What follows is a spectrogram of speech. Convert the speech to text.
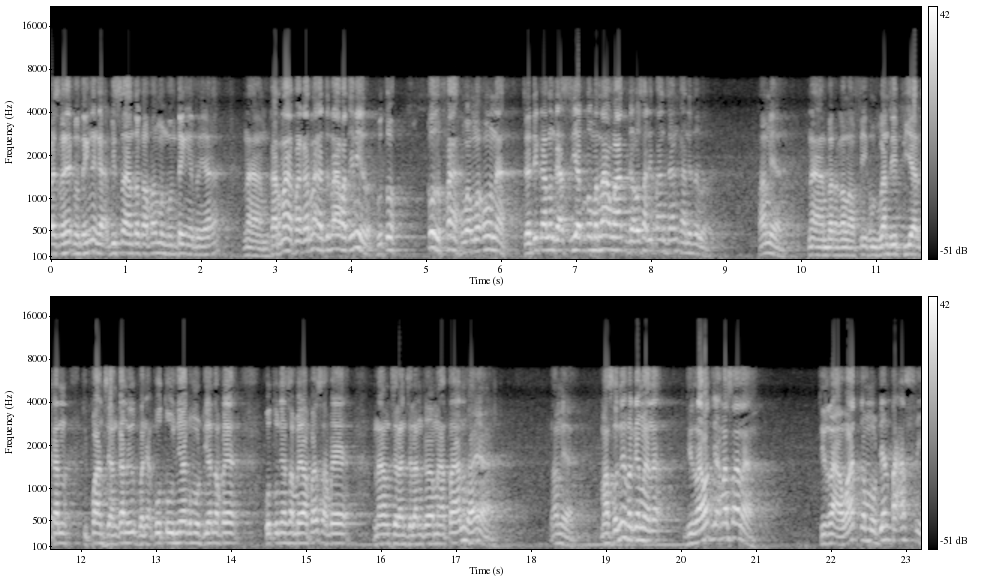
istilahnya guntingnya enggak bisa untuk apa menggunting itu ya. Nah, karena apa? Karena itu rawat ini loh, butuh kulfah wa mauna. Jadi kalau enggak siap untuk merawat, enggak usah dipanjangkan itu loh. Paham ya? Nah, barakallahu fikum. Bukan dibiarkan dipanjangkan itu banyak kutunya kemudian sampai kutunya sampai apa? Sampai nah jalan-jalan ke mata kan bahaya. Paham ya? Maksudnya bagaimana? Dirawat enggak masalah. Dirawat kemudian ta'assi.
